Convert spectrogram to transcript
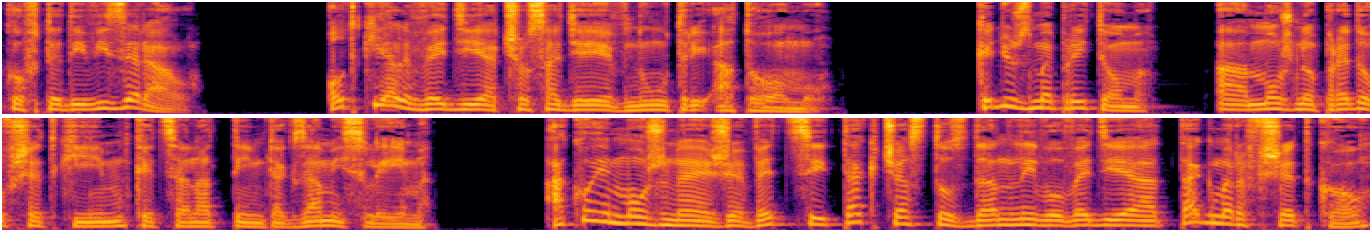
ako vtedy vyzeral? Odkiaľ vedia, čo sa deje vnútri atómu? Keď už sme pri tom, a možno predovšetkým, keď sa nad tým tak zamyslím, ako je možné, že vedci tak často zdanlivo vedia takmer všetko,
